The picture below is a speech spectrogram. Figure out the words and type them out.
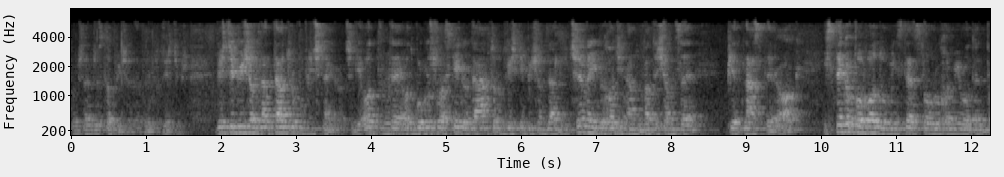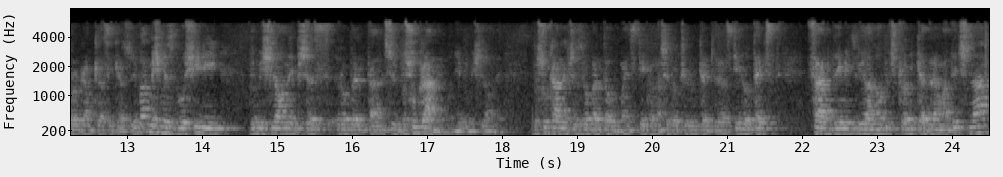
pomyślałem, że 150, a to już 250. 250 lat teatru publicznego, czyli od, te, od Bogusławskiego Teatru 250 lat liczymy i wychodzi nam 2015 rok. I z tego powodu ministerstwo uruchomiło ten program Klasyka Żywa. Myśmy zgłosili wymyślony przez Roberta, czy wyszukany, bo nie wymyślony, wyszukany przez Roberta Urbańskiego, naszego kierunka literackiego, tekst Car Dymitr Joanowicz, kronika dramatyczna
